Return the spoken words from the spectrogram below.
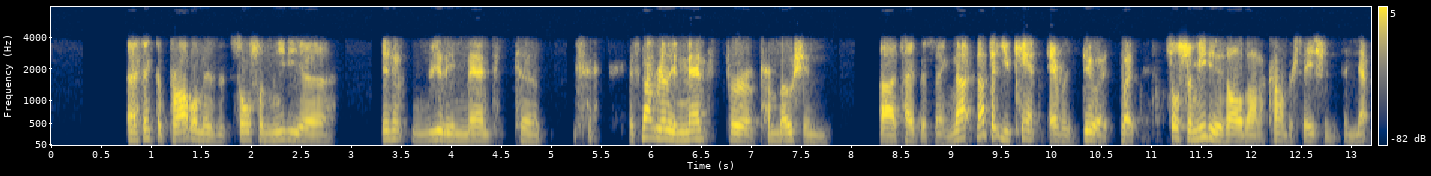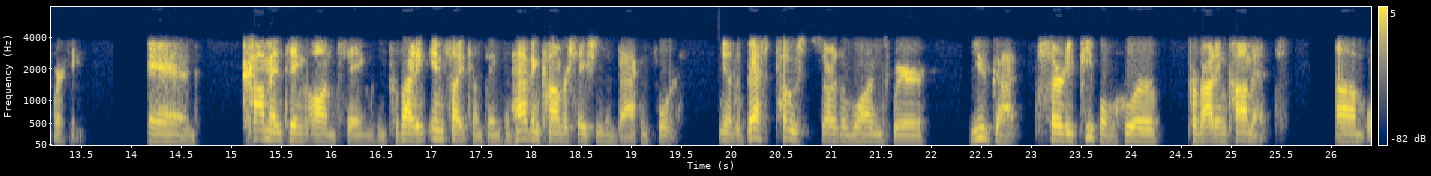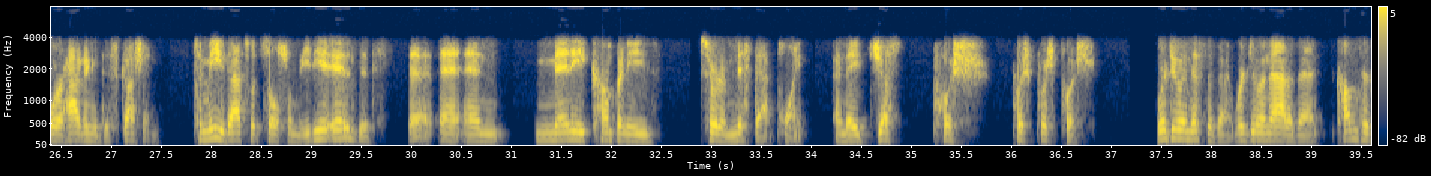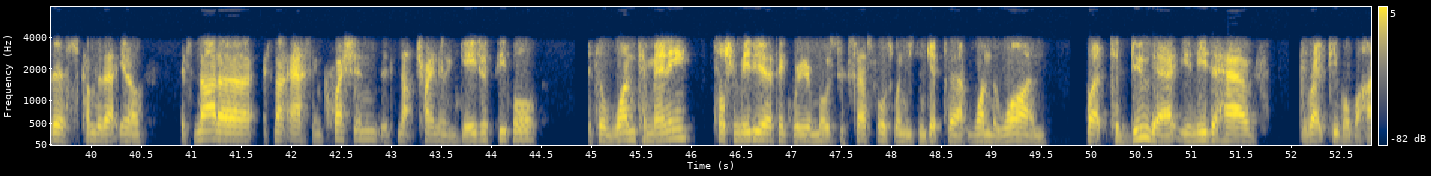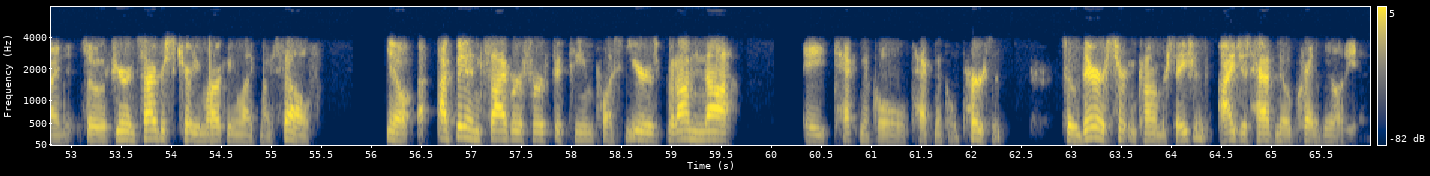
And I think the problem is that social media isn't really meant to, it's not really meant for a promotion uh, type of thing. Not, not that you can't ever do it, but social media is all about a conversation and networking and commenting on things and providing insights on things and having conversations and back and forth. You know, the best posts are the ones where you've got 30 people who are providing comments um, or having a discussion. To me, that's what social media is. It's uh, and many companies sort of miss that point and they just push, push, push, push. We're doing this event. We're doing that event. Come to this. Come to that. You know, it's not a. It's not asking questions. It's not trying to engage with people. It's a one to many. Social media, I think, where you're most successful is when you can get to that one to one. But to do that, you need to have the right people behind it. So if you're in cybersecurity marketing like myself, you know, I've been in cyber for 15 plus years, but I'm not a technical technical person. So there are certain conversations I just have no credibility in.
